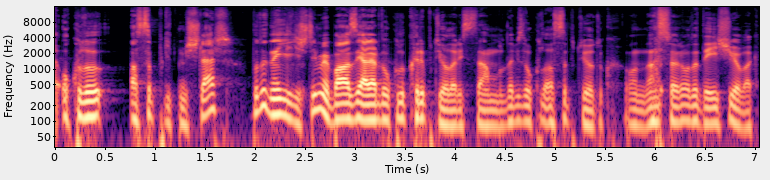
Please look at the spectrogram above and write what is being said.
okulu asıp gitmişler. Bu da ne ilginç değil mi? Bazı yerlerde okulu kırıp diyorlar İstanbul'da. Biz okulu asıp diyorduk. Ondan sonra o da değişiyor bak.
